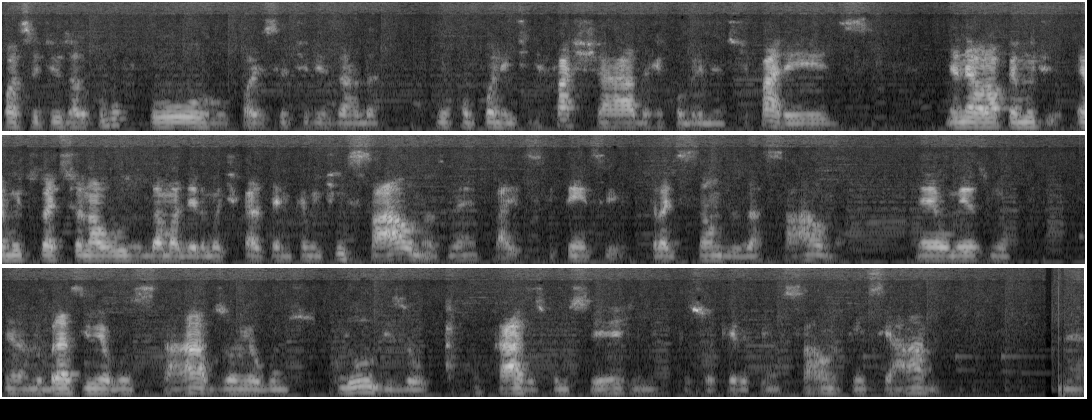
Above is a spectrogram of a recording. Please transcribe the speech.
pode ser utilizada como forro, pode ser utilizada como componente de fachada, recobrimentos de paredes. Na Europa é muito, é muito tradicional o uso da madeira modificada termicamente em saunas, né? países que têm essa tradição de usar sauna, é, ou mesmo é, no Brasil em alguns estados ou em alguns clubes ou, ou casas, como seja, né? a pessoa queira ter uma sauna, tem esse hábito, né?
